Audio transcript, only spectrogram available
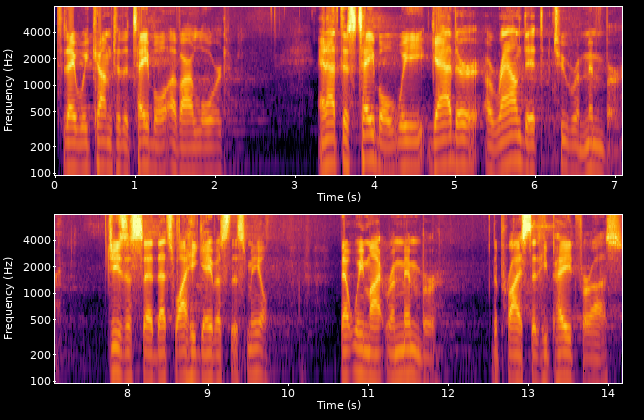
Today we come to the table of our Lord. And at this table, we gather around it to remember. Jesus said that's why he gave us this meal, that we might remember the price that he paid for us,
